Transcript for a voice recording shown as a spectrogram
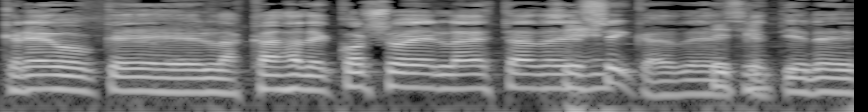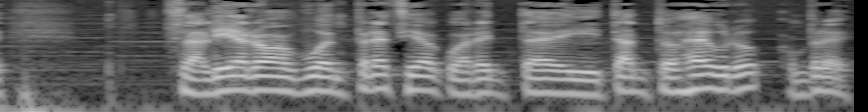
creo que las cajas de corso es la esta de Sica, de, que tiene salieron a buen precio, a cuarenta y tantos euros, hombre,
